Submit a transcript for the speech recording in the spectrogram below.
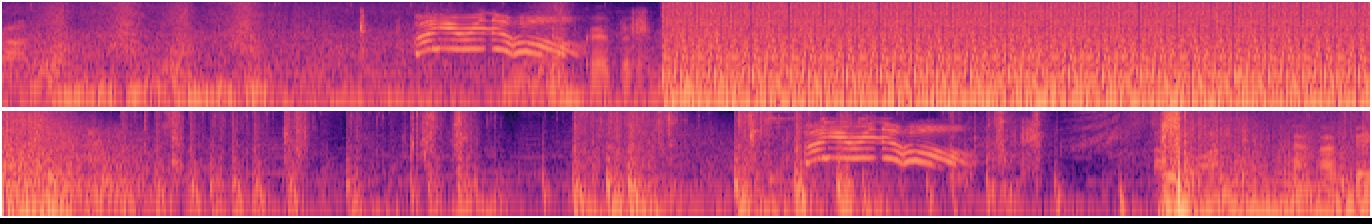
กลางตัว Fire in the กลับ hole! เกิดไปแล้ว Fire in the hole! ตัดตัวหลังคาเฟ่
